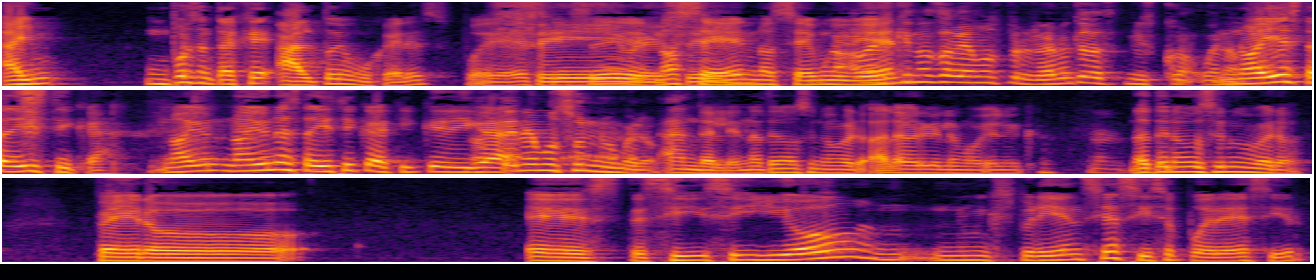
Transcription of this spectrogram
Hay un porcentaje alto de mujeres, puede Sí, decirse. güey, no sí. sé, no sé muy No, bien. Es que no sabemos, pero realmente mis co- bueno, no hay estadística. No hay, no hay una estadística aquí que no diga. tenemos un número. Ándale, no tenemos un número. A la verga le movió el micro. No tenemos un número. Pero. Este, sí, sí, yo, en mi experiencia, sí se podría decir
